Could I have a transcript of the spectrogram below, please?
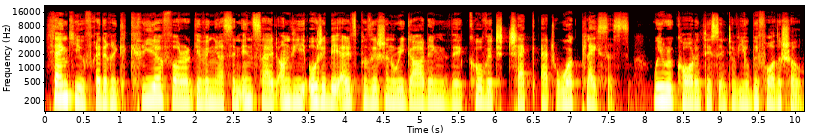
Thank you, Frederic Krier, for giving us an insight on the OGBL's position regarding the COVID check at workplaces. We recorded this interview before the show.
